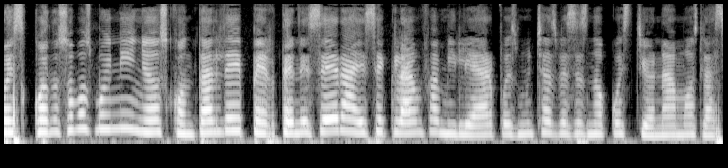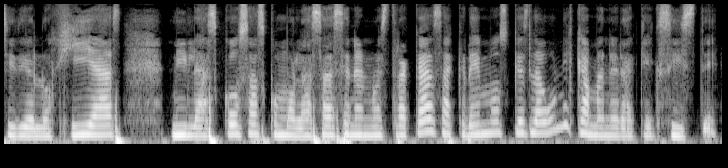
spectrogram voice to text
pues cuando somos muy niños, con tal de pertenecer a ese clan familiar, pues muchas veces no cuestionamos las ideologías ni las cosas como las hacen en nuestra casa. Creemos que es la única manera que existe.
